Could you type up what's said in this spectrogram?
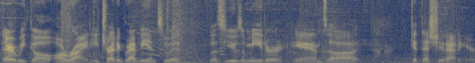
There we go. Alright, he tried to grab me into it. Let's use a meter and uh, get that shit out of here.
